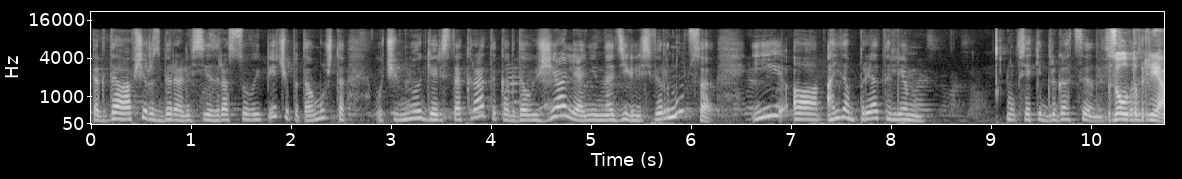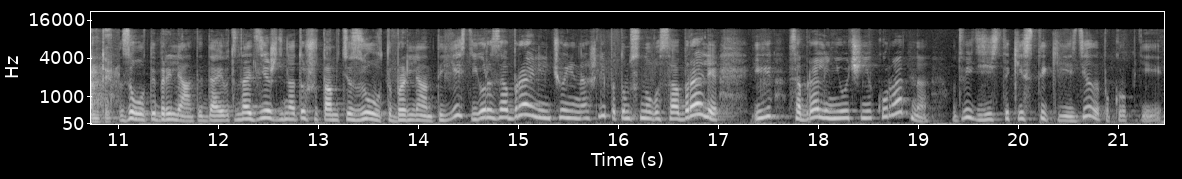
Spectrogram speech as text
Тогда вообще разбирали все изразцовые печи, потому что очень многие аристократы, когда уезжали, они надеялись вернуться, и а, они там прятали ну, всякие драгоценности. Золото, Вот бриллианты. Золото и бриллианты, да. И вот в надежде на то, что там эти золото, бриллианты есть, ее разобрали, ничего не нашли, потом снова собрали, и собрали не очень аккуратно. Вот видите, здесь такие стыки есть, сделай покрупнее.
